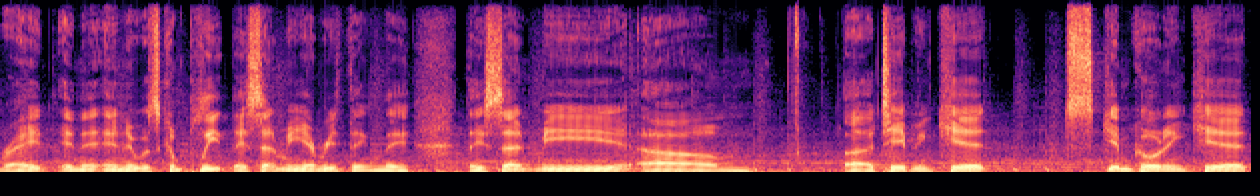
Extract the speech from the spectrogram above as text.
right? And, and it was complete. They sent me everything. They they sent me um, a taping kit, skim coating kit,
